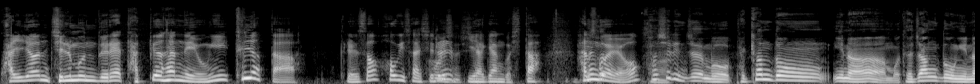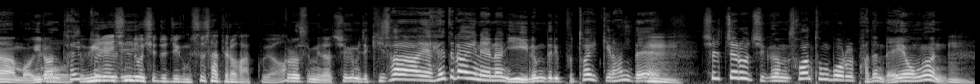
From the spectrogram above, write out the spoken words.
관련 질문들에 답변한 내용이 틀렸다. 그래서 허위 사실을 허위 사실. 이야기한 것이다 하는 사, 거예요. 사실 이제 뭐 백현동이나 뭐 대장동이나 뭐 이런 뭐 타이틀 위례 신도시도 지금 수사 들어갔고요. 그렇습니다. 지금 이제 기사의 헤드라인에는 이 이름들이 붙어 있긴 한데 음. 실제로 지금 소환 통보를 받은 내용은 음.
